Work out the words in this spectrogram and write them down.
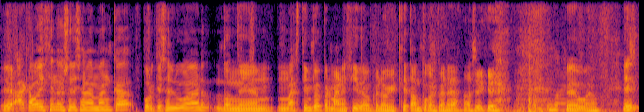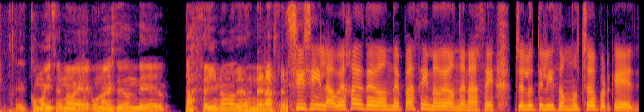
eh, acabo diciendo que soy de Salamanca porque es el lugar donde más tiempo he permanecido, pero es que tampoco es verdad, así que... Pero bueno, es, como dicen, ¿no? Eh, uno es de donde pace y no de donde nace. Sí, sí, la oveja es de donde pace y no de donde nace. Yo lo utilizo mucho porque,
